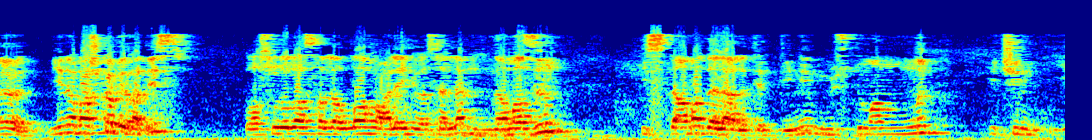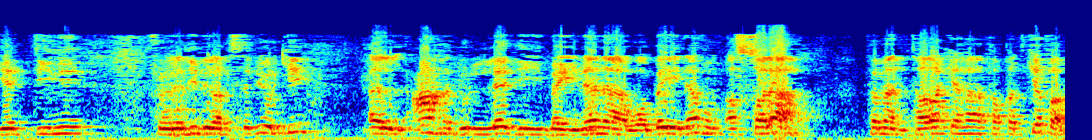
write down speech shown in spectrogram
Evet, yine başka bir hadis. Resulullah sallallahu aleyhi ve sellem namazın İslam'a delalet ettiğini, Müslümanlık için yettiğini söylediği bir hadiste diyor ki El ahdullezî beynena ve beynehum as-salâh femen terakeha fakat kefer.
